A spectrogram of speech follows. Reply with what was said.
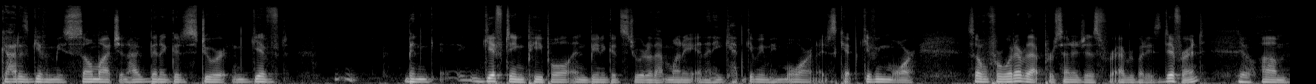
God has given me so much and I've been a good steward and give been gifting people and being a good steward of that money and then he kept giving me more and I just kept giving more. So for whatever that percentage is for everybody is different. Yeah. Um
